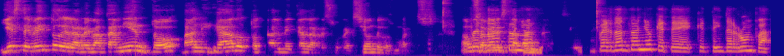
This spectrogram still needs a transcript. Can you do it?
Y este evento del arrebatamiento va ligado totalmente a la resurrección de los muertos. Vamos Perdón, a ver esta Toño. Perdón, Toño, que te, que te interrumpa,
